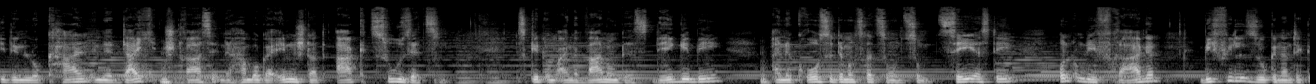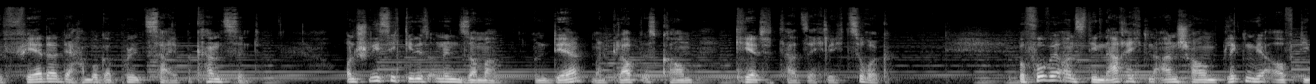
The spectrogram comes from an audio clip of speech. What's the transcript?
die den Lokalen in der Deichstraße in der Hamburger Innenstadt arg zusetzen. Es geht um eine Warnung des DGB, eine große Demonstration zum CSD und um die Frage, wie viele sogenannte Gefährder der Hamburger Polizei bekannt sind. Und schließlich geht es um den Sommer und der, man glaubt es kaum, kehrt tatsächlich zurück. Bevor wir uns die Nachrichten anschauen, blicken wir auf die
